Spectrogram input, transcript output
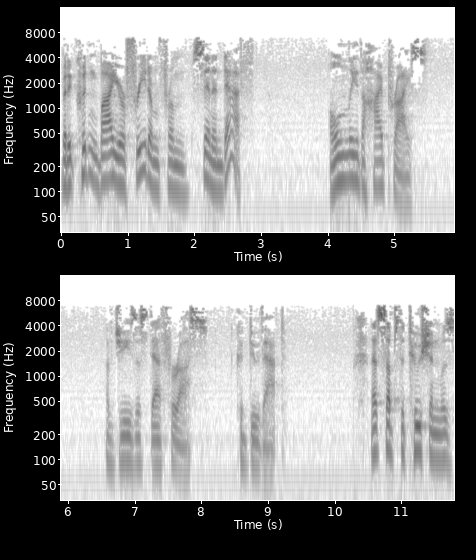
but it couldn't buy your freedom from sin and death. Only the high price of Jesus' death for us could do that. That substitution was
